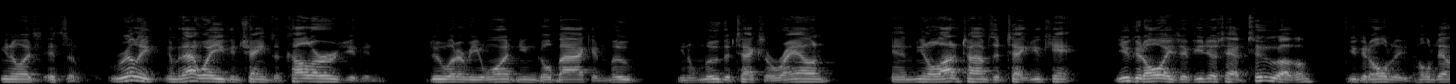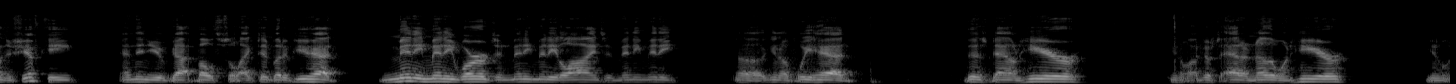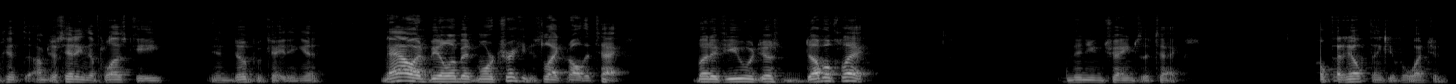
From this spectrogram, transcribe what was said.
You know, it's it's a really I mean, that way you can change the colors, you can do whatever you want, you can go back and move, you know, move the text around and you know, a lot of times the tech you can't. You could always, if you just had two of them, you could hold hold down the shift key, and then you've got both selected. But if you had many, many words and many, many lines and many, many, uh, you know, if we had this down here, you know, I just add another one here. You know, hit the, I'm just hitting the plus key and duplicating it. Now it'd be a little bit more tricky to select all the text. But if you would just double click and then you can change the text. Hope that helped. Thank you for watching.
